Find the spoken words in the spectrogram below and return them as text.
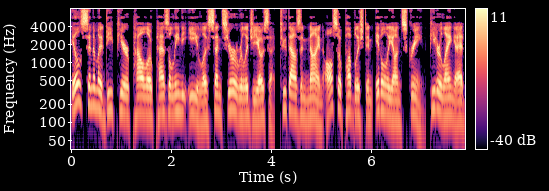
Il Cinema di Pier Paolo Pasolini e la Censura Religiosa, 2009 also published in Italy on Screen Peter Lang ed.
